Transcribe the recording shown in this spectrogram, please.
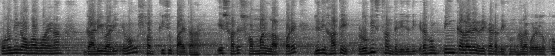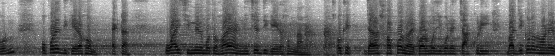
কোনোদিন অভাব হয় না, গাড়ি, বাড়ি এবং সব কিছু পায় তারা। এর সাথে সম্মান লাভ করে। যদি হাতে রবি স্থান থেকে যদি এরকম পিঙ্ক কালারের রেখাটা দেখুন, ভালো করে লক্ষ্য করুন ওপরের দিকে এরকম একটা ওয়াই চিহ্নের মতো হয় আর নিচের দিকে এরকম নামে। ওকে যারা সফল হয়, কর্মজীবনে চাকরি বা যে কোনো ধরনের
